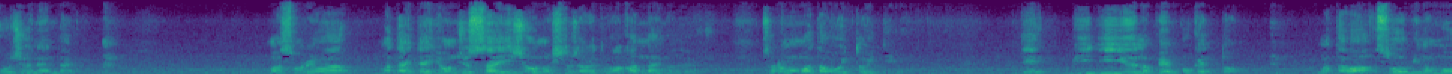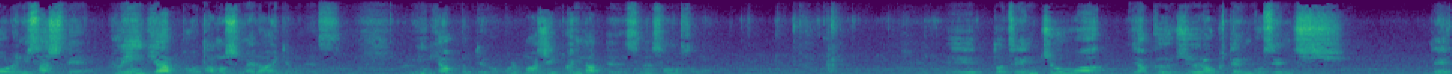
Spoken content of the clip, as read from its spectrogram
50年代。まあそれは、まあ、大体40歳以上の人じゃないと分かんないのでそれもまた置いといて。で BDU のペンポケットまたは装備のモールに挿して雰囲気アップを楽しめるアイテムです。雰囲気アップっていうかこれマジックになってですねそもそも。えーっと全長は約1 6 5センチ。で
